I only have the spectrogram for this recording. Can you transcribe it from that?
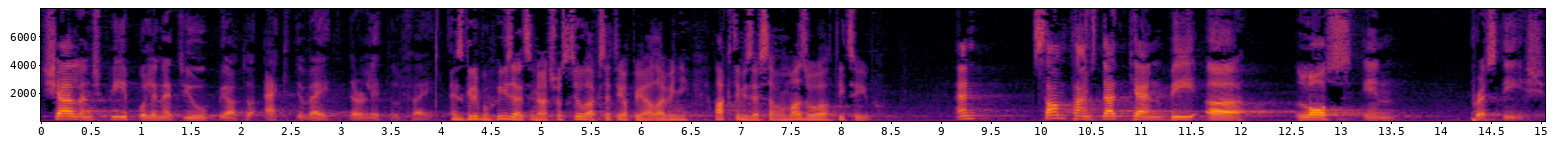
challenge people in Ethiopia to activate their little faith. Es gribu izaicināt šos cilvēkus Etiopijā, lai viņi aktivizē savu mazo ticību. And sometimes that can be a loss in prestige.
